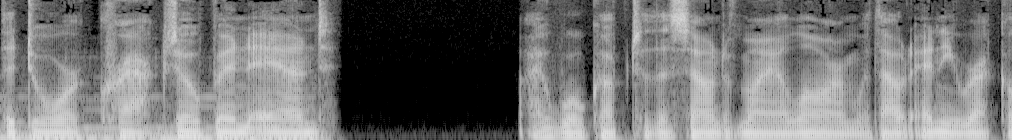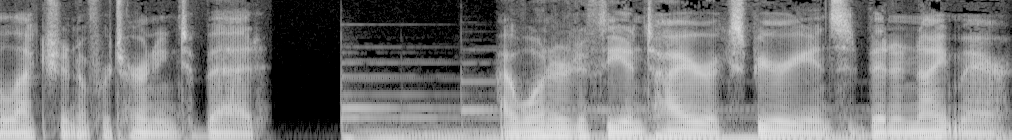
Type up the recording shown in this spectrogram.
The door cracked open and. I woke up to the sound of my alarm without any recollection of returning to bed. I wondered if the entire experience had been a nightmare.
